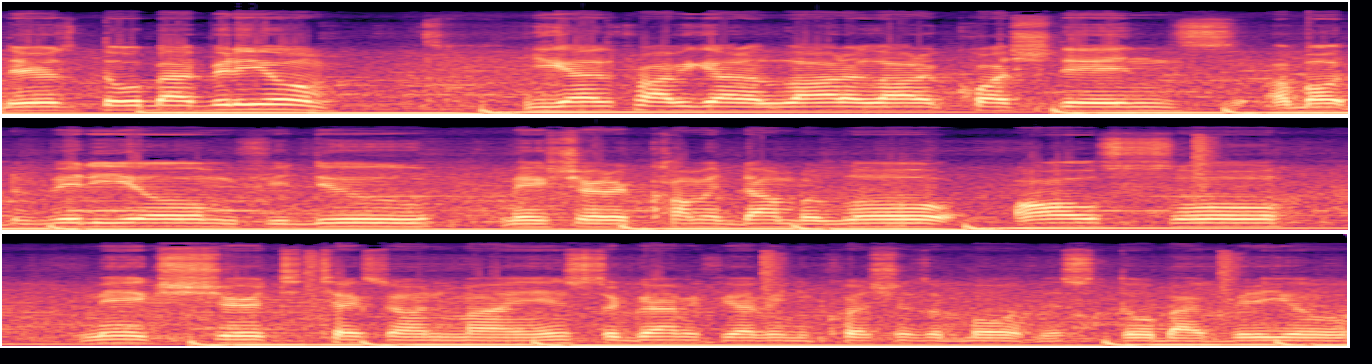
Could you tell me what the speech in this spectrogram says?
There's throwback video. You guys probably got a lot, a lot of questions about the video. If you do, make sure to comment down below. Also, make sure to text on my Instagram if you have any questions about this throwback video.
